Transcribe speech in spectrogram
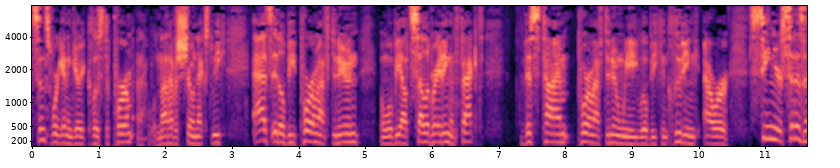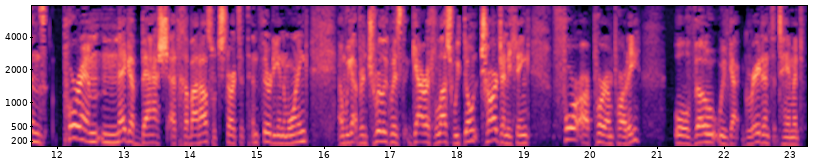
since we're getting very close to Purim, I will not have a show next week, as it'll be Purim afternoon, and we'll be out celebrating. In fact, this time, Purim afternoon, we will be concluding our senior citizens Purim Mega Bash at Chabad House, which starts at 10.30 in the morning. And we got ventriloquist Gareth Lush. We don't charge anything for our Purim party, although we've got great entertainment,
